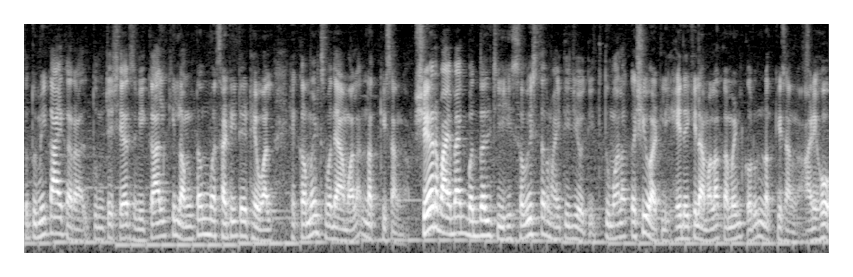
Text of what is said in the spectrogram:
तर तुम्ही काय कराल? तुमचे शेअर्स विकाल की लॉंग टर्मसाठी ते ठेवाल? हे कमेंट्समध्ये आम्हाला नक्की सांगा. शेअर बायबॅकबद्दलची ही सविस्तर माहिती जी होती ती तुम्हाला कशी वाटली हे देखील आम्हाला कमेंट करून नक्की सांगा. आणि हो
